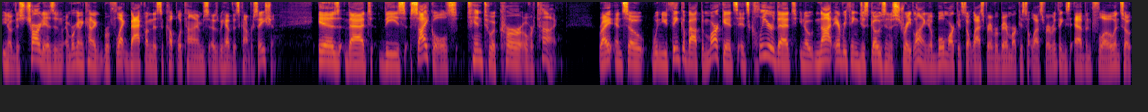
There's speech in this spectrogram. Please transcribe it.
you know this chart is, and, and we're going to kind of reflect back on this a couple of times as we have this conversation, is that these cycles tend to occur over time right? And so when you think about the markets it's clear that you know not everything just goes in a straight line. You know bull markets don't last forever bear markets don't last forever. Things ebb and flow. And so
